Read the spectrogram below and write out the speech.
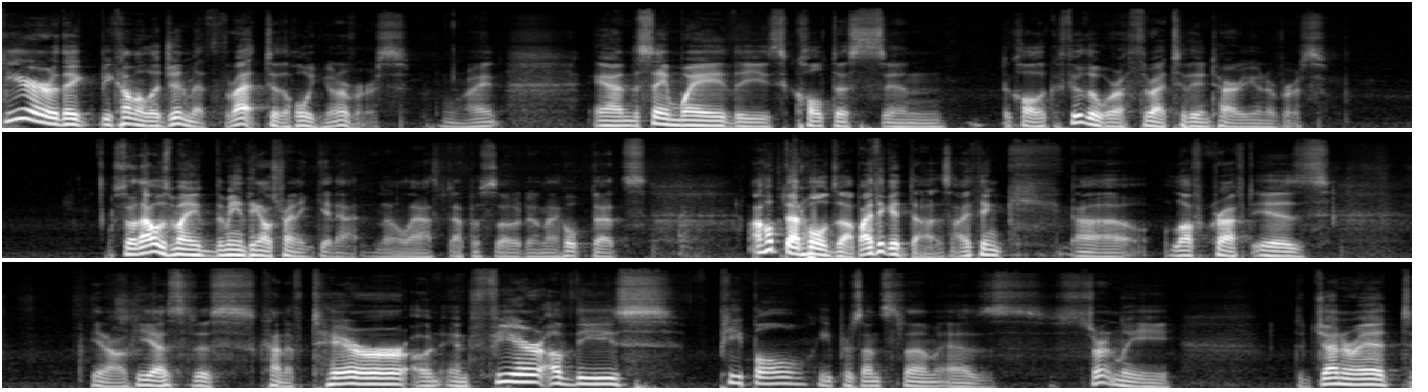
Here they become a legitimate threat to the whole universe, right? And the same way these cultists in the Call of Cthulhu were a threat to the entire universe. So that was my the main thing I was trying to get at in the last episode, and I hope that's I hope that holds up. I think it does. I think uh, Lovecraft is, you know, he has this kind of terror and fear of these people. He presents them as certainly degenerate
